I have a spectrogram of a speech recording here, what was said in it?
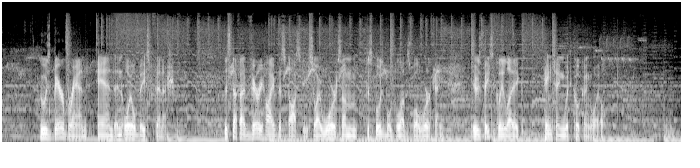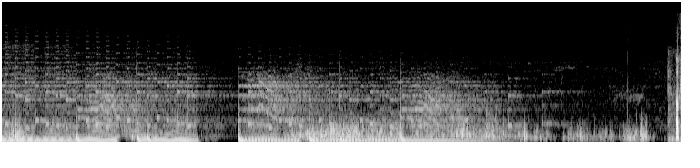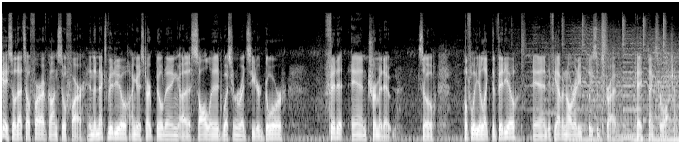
It was Behr brand and an oil-based finish. This stuff had very high viscosity, so I wore some disposable gloves while working. It was basically like painting with cooking oil. Okay, so that's how far I've gone so far. In the next video, I'm gonna start building a solid Western Red Cedar door, fit it, and trim it out. So hopefully you liked the video, and if you haven't already, please subscribe. Okay, thanks for watching.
